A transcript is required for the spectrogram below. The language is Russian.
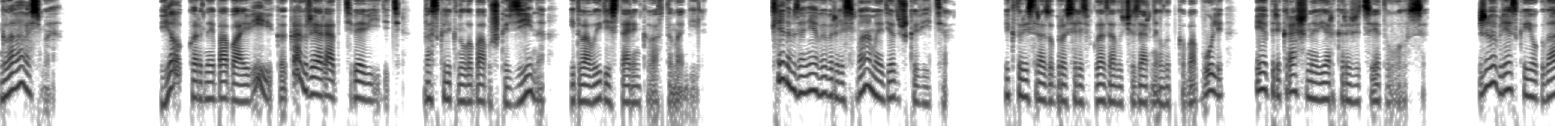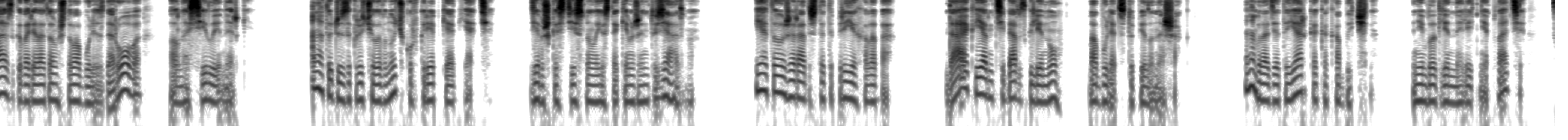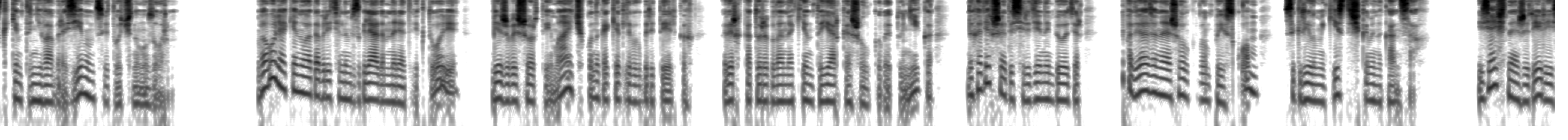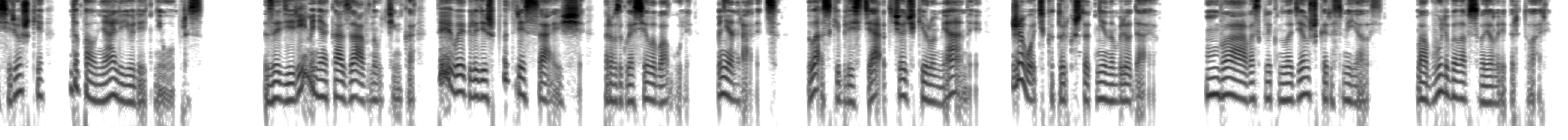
Глава восьмая. «Ёкарный баба Вика, как же я рада тебя видеть!» — воскликнула бабушка Зина, едва выйдя из старенького автомобиля. Следом за ней выбрались мама и дедушка Витя. Виктории сразу бросились в глаза лучезарная улыбка бабули и ее перекрашенные в ярко-рыжий цвет волосы. Живой блеск ее глаз говорил о том, что бабуля здорова, полна силы и энергии. Она тут же заключила внучку в крепкие объятия. Девушка стиснула ее с таким же энтузиазмом. «Я тоже рада, что ты приехала, ба». «Дай-ка я на тебя взгляну», — бабуля отступила на шаг. Она была одета ярко, как обычно. На ней было длинное летнее платье с каким-то невообразимым цветочным узором. Бабуля окинула одобрительным взглядом наряд Виктории, бежевые шорты и маечку на кокетливых бретельках, поверх которой была накинута яркая шелковая туника, доходившая до середины бедер — и подвязанная шелковым пояском с игривыми кисточками на концах. Изящные ожерелья и сережки дополняли ее летний образ. «Задери меня, коза, внученька, ты выглядишь потрясающе», — провозгласила бабуля. «Мне нравится. Глазки блестят, щечки румяные. Животика только что-то не наблюдаю». «Ба!» — воскликнула девушка и рассмеялась. Бабуля была в своем репертуаре.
